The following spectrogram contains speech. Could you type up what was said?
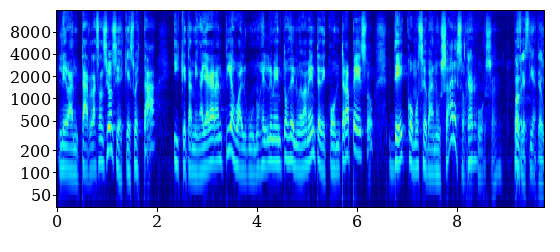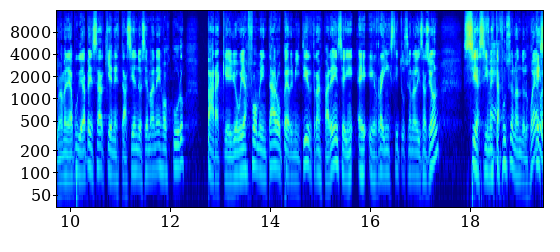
levantar la sanción, si es que eso está, y que también haya garantías o algunos elementos de nuevamente de contrapeso de cómo se van a usar esos recursos. Porque de alguna manera pudiera pensar quién está haciendo ese manejo oscuro para que yo voy a fomentar o permitir transparencia y, e, reinstitucionalización si así me está funcionando el juego.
